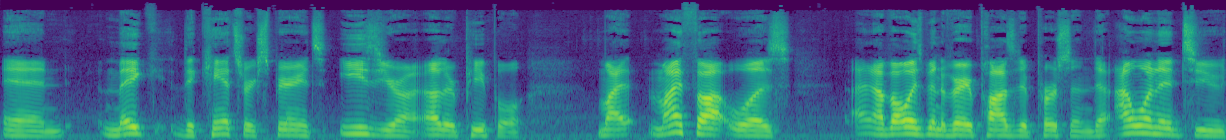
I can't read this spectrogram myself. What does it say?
and make the cancer experience easier on other people, my my thought was, and I've always been a very positive person, that I wanted to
